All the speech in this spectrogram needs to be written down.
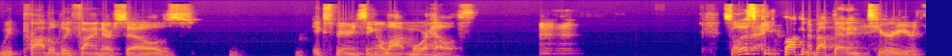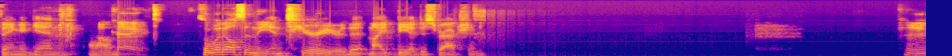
We probably find ourselves experiencing a lot more health. Mm-hmm. So let's exactly. keep talking about that interior thing again. Um, okay. So, what else in the interior that might be a distraction? Hmm.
